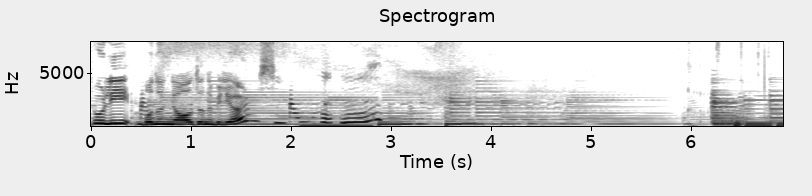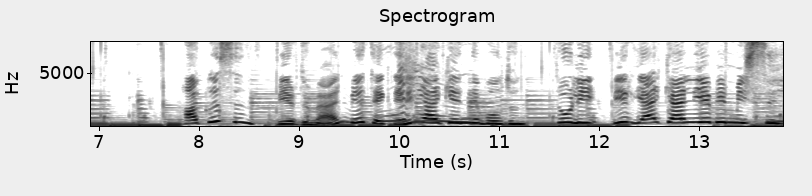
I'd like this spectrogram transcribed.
Tuli, bunun ne olduğunu biliyor musun? Haklısın. Bir dümen ve teknenin yelkenini buldun. Tuli, bir yelkenliye binmişsin.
